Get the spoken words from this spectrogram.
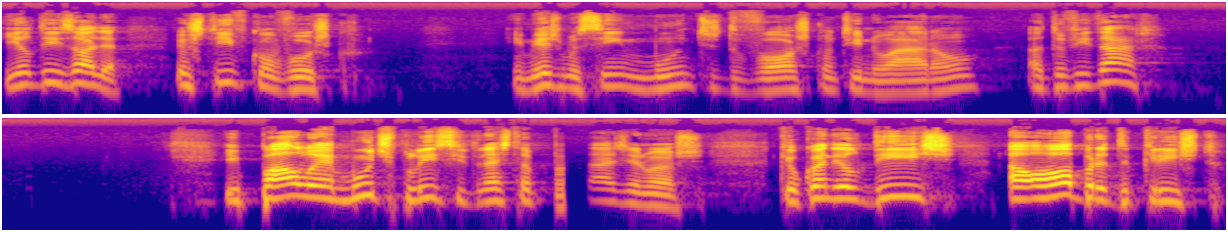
E ele diz: Olha, eu estive convosco. E mesmo assim, muitos de vós continuaram a duvidar. E Paulo é muito explícito nesta passagem, irmãos, que quando ele diz a obra de Cristo,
